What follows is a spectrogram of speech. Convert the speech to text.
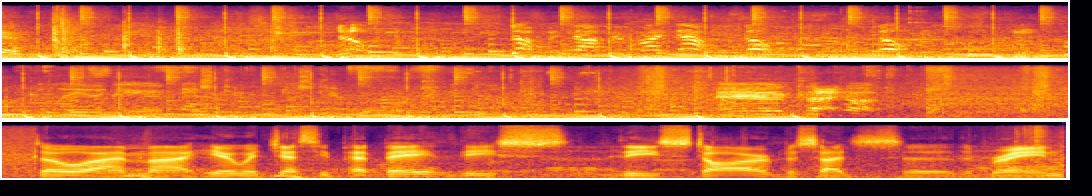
Action! No! Stop it! Stop it right now! No! No! And cut. So I'm uh, here with Jesse Pepe, the the star, besides uh, the brain,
